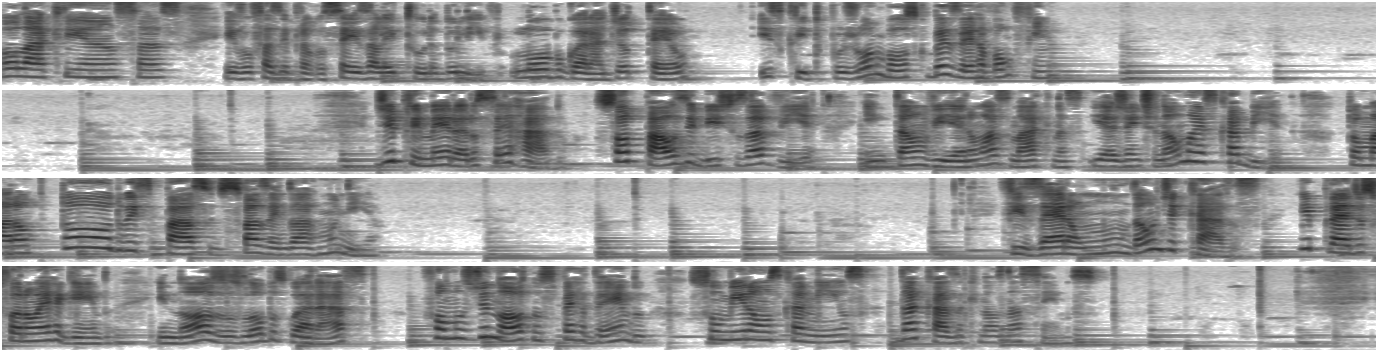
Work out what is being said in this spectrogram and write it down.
Olá, crianças! Eu vou fazer para vocês a leitura do livro Lobo Guará de Hotel, escrito por João Bosco Bezerra Bonfim. De primeiro era o cerrado, só paus e bichos havia. Então vieram as máquinas e a gente não mais cabia. Tomaram todo o espaço, desfazendo a harmonia. Fizeram um mundão de casas e prédios foram erguendo, e nós, os lobos guarás, fomos de nós nos perdendo, sumiram os caminhos da casa que nós nascemos.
